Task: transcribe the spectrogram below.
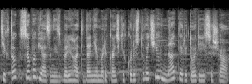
TikTok зобов'язаний зберігати дані американських користувачів на території США.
